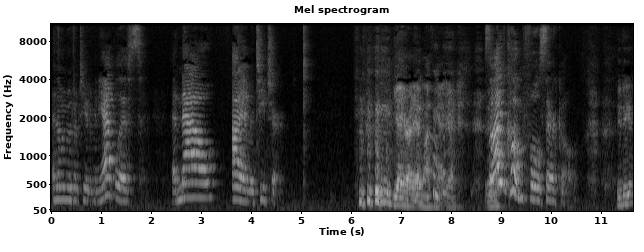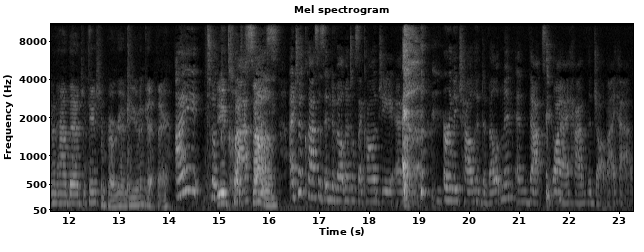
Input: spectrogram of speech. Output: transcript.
And then we moved up here to Minneapolis and now I am a teacher. yeah, you're right. I'm laughing at you. So Yeah. I've come full circle. Did You do even have the education program. Do you even get there? I took You took classes. some. I took classes in developmental psychology and early childhood development, and that's why I have the job I have.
